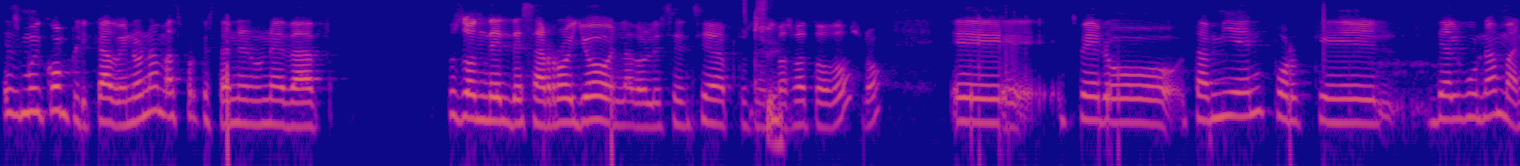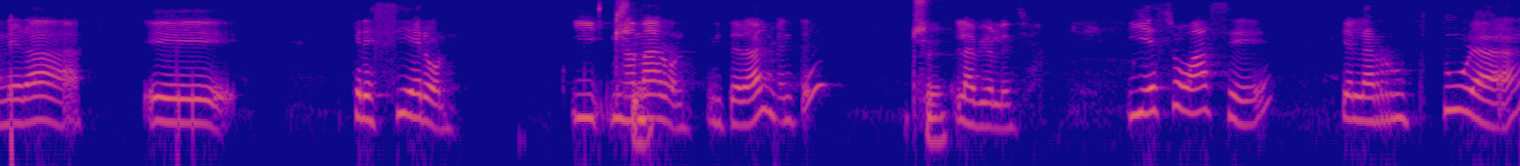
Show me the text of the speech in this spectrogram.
es muy complicado, y no nada más porque están en una edad pues donde el desarrollo en la adolescencia pues nos pasó a todos, ¿no? Eh, pero también porque de alguna manera eh, crecieron y mamaron, literalmente, la violencia. Y eso hace que la ruptura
